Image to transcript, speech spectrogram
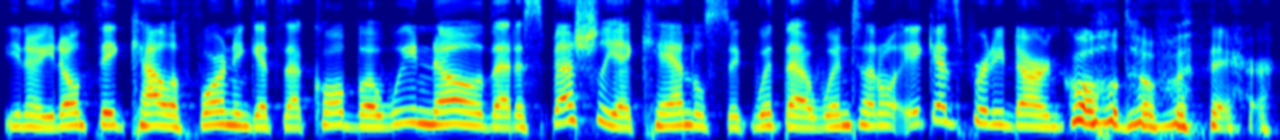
you know, you don't think California gets that cold, but we know that especially at Candlestick with that wind tunnel, it gets pretty darn cold over there.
